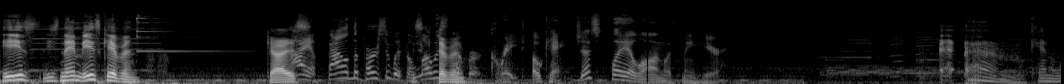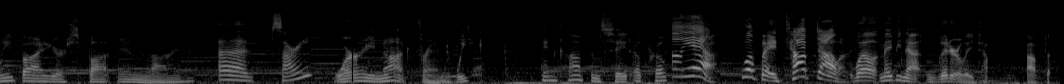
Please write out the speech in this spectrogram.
his his name is Kevin. Guys. I have found the person with the lowest Kevin. number. Great. Okay, just play along with me here. Can we buy your spot in line? Uh, sorry? Worry not, friend. We can compensate appropriately. Oh yeah, we'll pay top dollar. Well, maybe not literally top, top dollar.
